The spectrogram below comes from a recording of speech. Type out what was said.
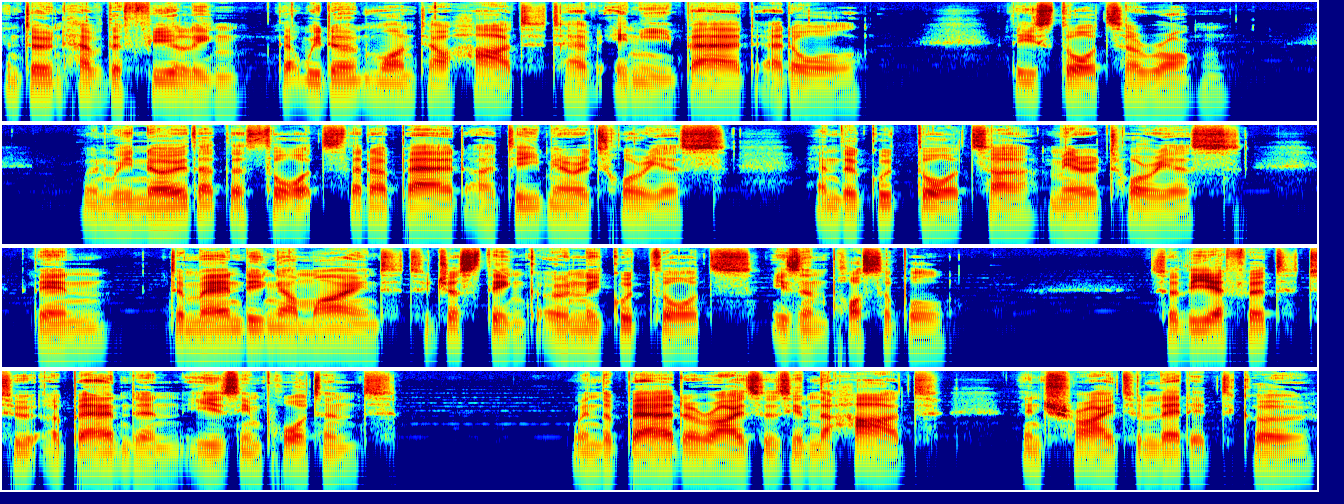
And don't have the feeling that we don't want our heart to have any bad at all. These thoughts are wrong. When we know that the thoughts that are bad are demeritorious and the good thoughts are meritorious, then demanding our mind to just think only good thoughts isn't possible. So the effort to abandon is important. When the bad arises in the heart, then try to let it go.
